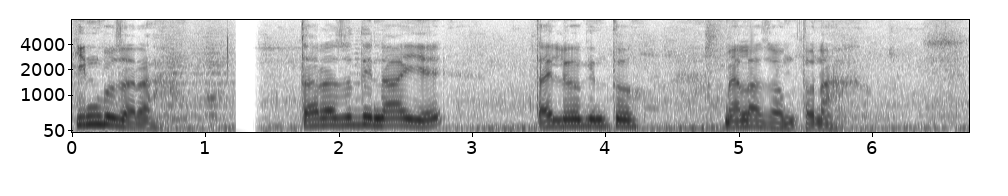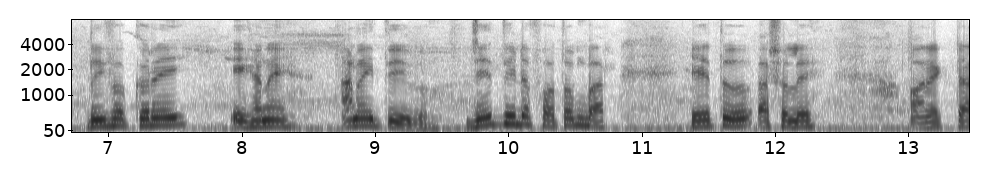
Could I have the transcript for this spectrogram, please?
কিনবো যারা, তারা যদি না ইয়ে তাইলেও কিন্তু মেলা জমতো না। দুই পক্ষরেই এখানে আনাইতে হইব। যেহেতু এটা প্রথমবার যেহেতু আসলে অনেকটা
